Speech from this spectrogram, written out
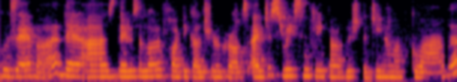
Huzefa, there are there is a lot of horticultural crops. I just recently published the genome of guava,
